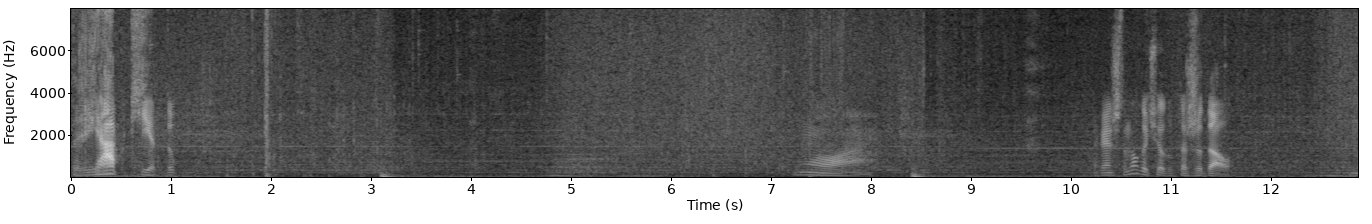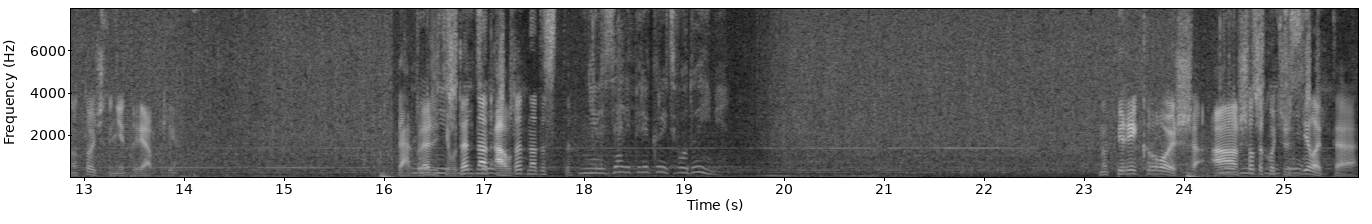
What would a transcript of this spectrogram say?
Тряпки. Ну, О. Я, конечно, много чего тут ожидал. Но точно не тряпки. Так, подождите, вот это надо... А, вот это надо... Нельзя ли перекрыть воду ими? Ну, перекроешь. А что ты хочешь сделать-то?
